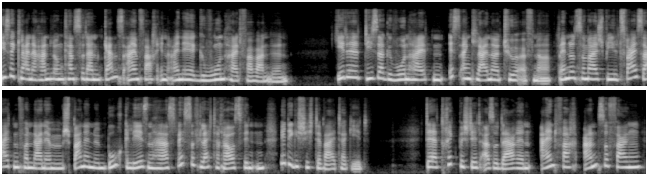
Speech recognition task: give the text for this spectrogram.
Diese kleine Handlung kannst du dann ganz einfach in eine Gewohnheit verwandeln. Jede dieser Gewohnheiten ist ein kleiner Türöffner. Wenn du zum Beispiel zwei Seiten von deinem spannenden Buch gelesen hast, wirst du vielleicht herausfinden, wie die Geschichte weitergeht. Der Trick besteht also darin, einfach anzufangen.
